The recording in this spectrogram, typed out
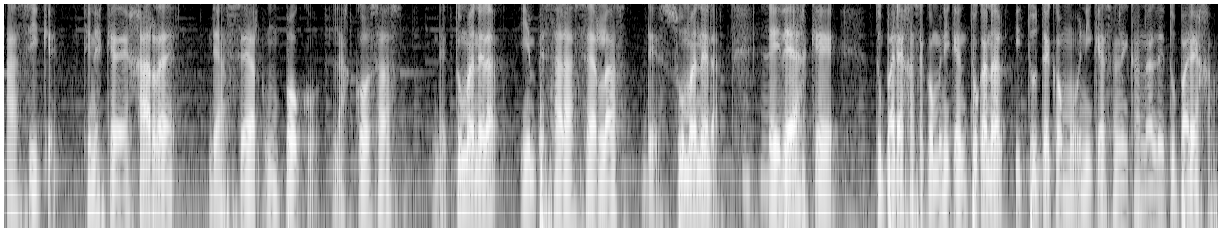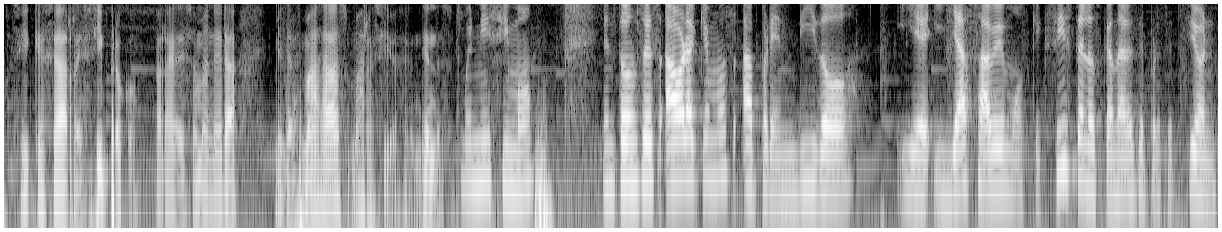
Así que tienes que dejar de, de hacer un poco las cosas de tu manera y empezar a hacerlas de su manera. La idea es que tu pareja se comunique en tu canal y tú te comuniques en el canal de tu pareja, ¿sí? Que sea recíproco, para de esa manera, mientras más das, más recibes, ¿entiendes? Buenísimo. Entonces, ahora que hemos aprendido y, y, ya sabemos que existen los canales de percepción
